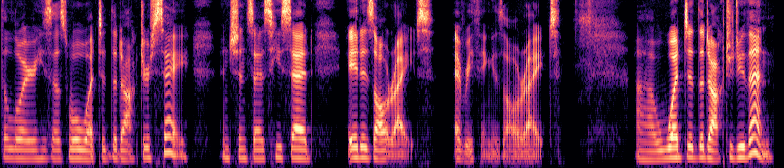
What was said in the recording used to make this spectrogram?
the lawyer. He says, "Well, what did the doctor say?" And Chin says, "He said it is all right. Everything is all right." Uh, what did the doctor do then?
